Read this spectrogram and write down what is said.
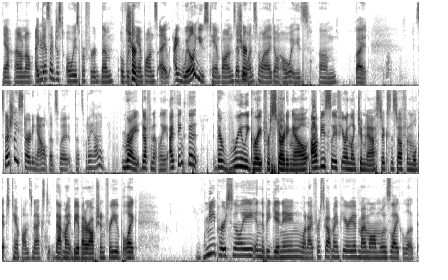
yeah, I don't know. I guess I've just always preferred them over Sure. tampons. I I will use tampons every Sure. once in a while. I don't always. Um, but especially starting out, that's what that's what I had. Right, definitely. I think that they're really great for starting out. Obviously, if you're in like gymnastics and stuff, and we'll get to tampons next, that might be a better option for you. But like me personally, in the beginning, when I first got my period, my mom was like, Look,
